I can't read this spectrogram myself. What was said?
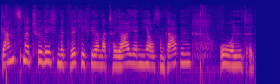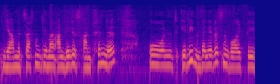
Ganz natürlich mit wirklich wieder Materialien hier aus dem Garten und ja, mit Sachen, die man am Wegesrand findet. Und ihr Lieben, wenn ihr wissen wollt, wie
